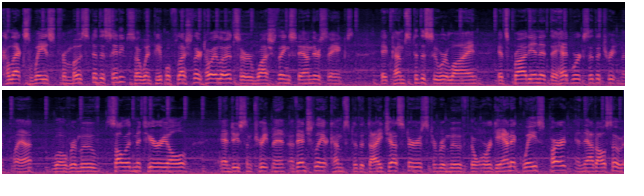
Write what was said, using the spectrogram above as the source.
collects waste from most of the city. So when people flush their toilets or wash things down their sinks, it comes to the sewer line. It's brought in at the headworks of the treatment plant. We'll remove solid material and do some treatment. Eventually it comes to the digesters to remove the organic waste part, and that also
